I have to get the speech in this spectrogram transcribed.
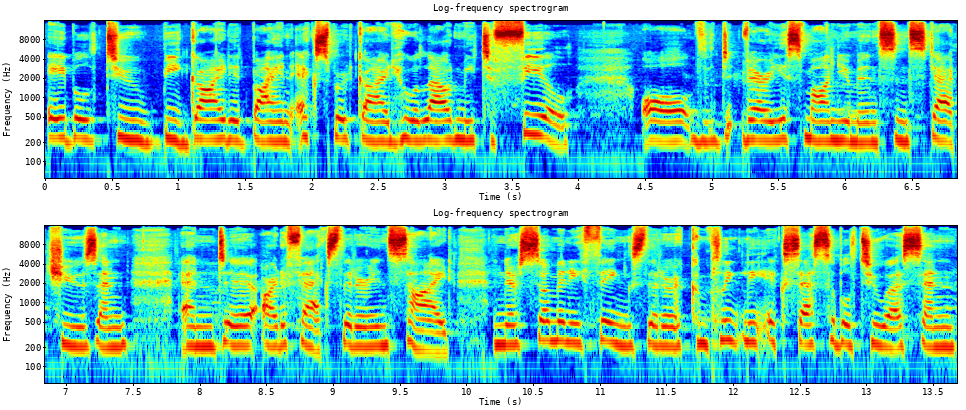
able to be guided by an expert guide who allowed me to feel all the various monuments and statues and, and uh, artifacts that are inside. And there's so many things that are completely accessible to us and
